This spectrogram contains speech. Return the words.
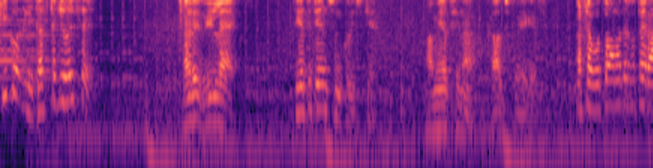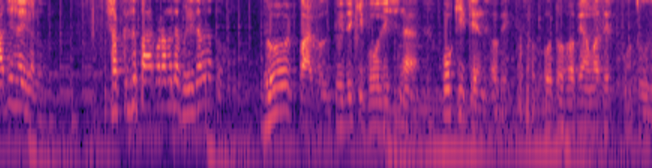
কি করলি? কাজটা কি হয়েছে? আরে রিল্যাক্স। তুই এত টেনশন করিস কে? আমি আছি না কাজ হয়ে গেছে। আচ্ছা ও তো আমাদের কথায় রাজি হয়ে গেল। সবকিছু পাওয়ার পর আমাদের ভুলে যাবে না তো? ধুর পাগল তুই যে কি বলিস না ও কি চেঞ্জ হবে? ও তো হবে আমাদের পুতুল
